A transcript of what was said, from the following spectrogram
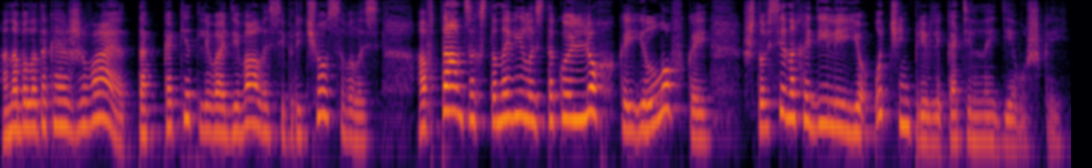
Она была такая живая, так кокетливо одевалась и причесывалась, а в танцах становилась такой легкой и ловкой, что все находили ее очень привлекательной девушкой.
